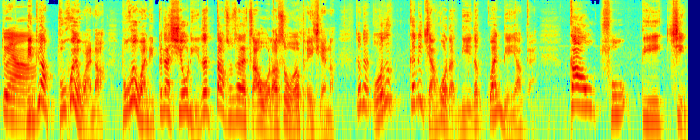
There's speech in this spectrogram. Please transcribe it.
对啊，你不要不会玩呐、啊，不会玩你被他修理，那到时候再来找我，老师我要赔钱了，对不对？我都跟你讲过的，你的观点要改，高出低进。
